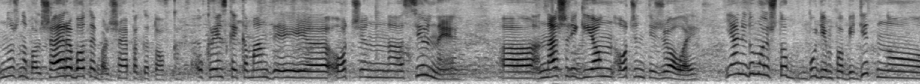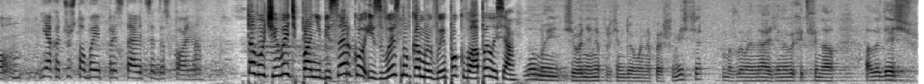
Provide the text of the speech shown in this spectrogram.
нужна большая работа, большая подготовка. Украинской команды э, очень э, сильные. Э, Наш регион очень тяжелый. Я не думаю, что будем победить, но я хочу, чтобы представиться достойно. Та, вочевидь, пані Бісерко із висновками ви поквапилися. Ну, ми сьогодні не претендуємо на перше місце, можливо, навіть і на вихід в фінал, але десь в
